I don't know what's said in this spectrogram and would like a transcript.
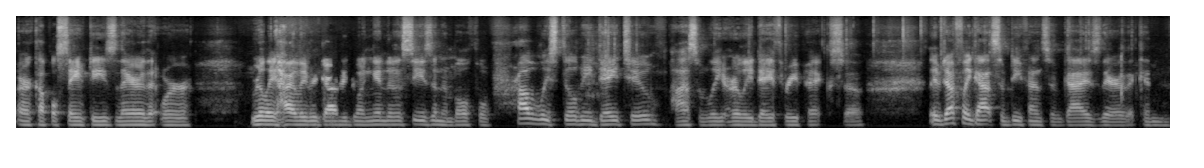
are a couple safeties there that were really highly regarded going into the season, and both will probably still be day two, possibly early day three picks. So they've definitely got some defensive guys there that can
